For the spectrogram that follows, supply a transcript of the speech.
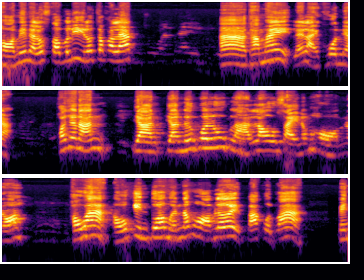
หอมเนี่ยแต่รสสตรอเบอรี่รสช็อกโกแลต อ่าทำให้หลาย ๆ คนเนี่ย เพราะฉะนั้นอย่าอย่านึกว่าลูกหลานเราใส่น้ำหอมเนาะเพราะว่าโอ้กลิ่นตัวเหมือนน้ำหอมเลย ปรากฏว่าเป็น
